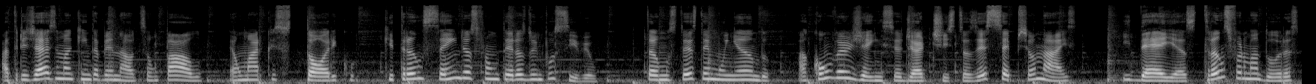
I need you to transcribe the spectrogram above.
a 35ª Bienal de São Paulo é um marco histórico que transcende as fronteiras do impossível. Estamos testemunhando a convergência de artistas excepcionais ideias transformadoras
